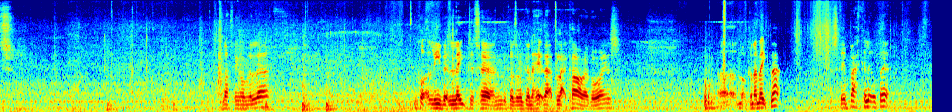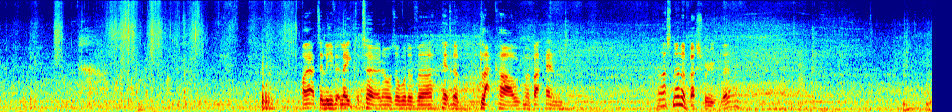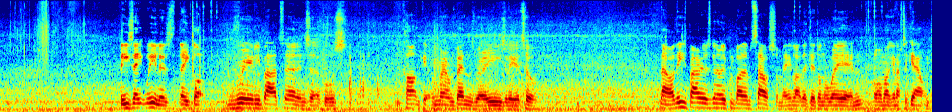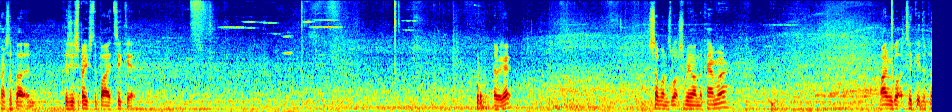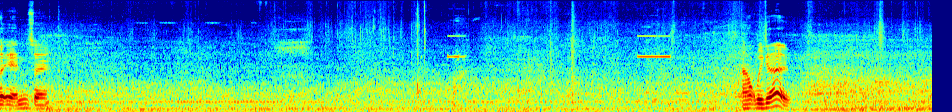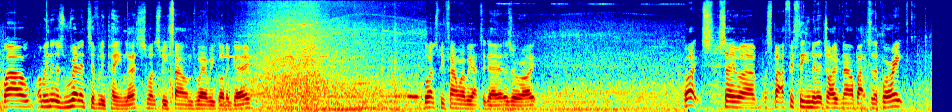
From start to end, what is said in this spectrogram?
Nothing on the left. We've got to leave it late to turn because we're going to hit that black car otherwise. Uh, I'm not going to make that. Let's go back a little bit. I had to leave it late to turn, or else I would have uh, hit the black car with my back end. That's another bus route there. These eight wheelers, they got really bad turning circles. You can't get them around bends very easily at all. Now, are these barriers going to open by themselves for me, like they did on the way in, or am I going to have to get out and press a button? Because you're supposed to buy a ticket. There we go. Someone's watching me on the camera. I haven't got a ticket to put in, so out we go. Well, I mean, it was relatively painless once we found where we got to go. Once we found where we had to go, it was all right. Right, so uh, it's about a 15 minute drive now back to the quarry.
